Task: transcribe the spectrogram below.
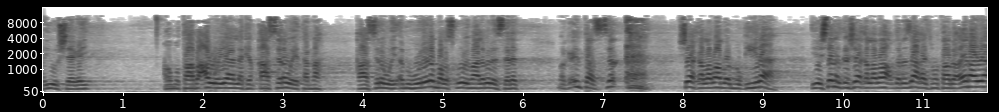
ayuu sheegay. Oo mutaabaco weeyaan laakiin qaasiro wey tanna. Qaasiro wey abu hurayra baa laskugu imaan labada sanad. Marka intaas sheekha labaad oo muqiira ah iyo sanadka sheekha labaad cabdirazaqa ismutaabacinaya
